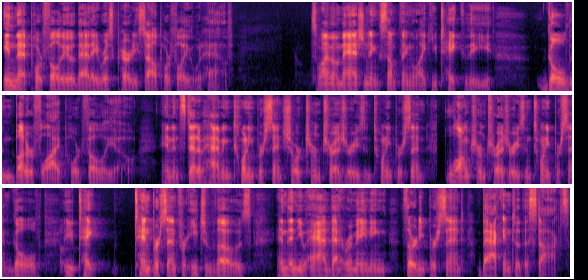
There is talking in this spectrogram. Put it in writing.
in that portfolio that a risk parity style portfolio would have. So I'm imagining something like you take the golden butterfly portfolio and instead of having 20% short term treasuries and 20% long term treasuries and 20% gold, you take 10% for each of those, and then you add that remaining 30% back into the stocks.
